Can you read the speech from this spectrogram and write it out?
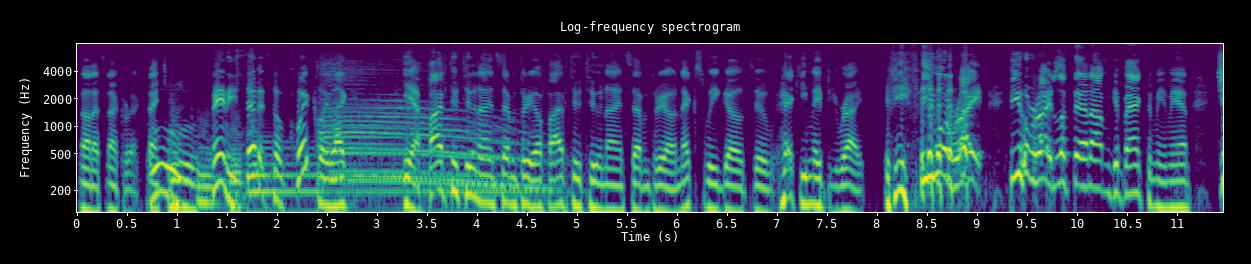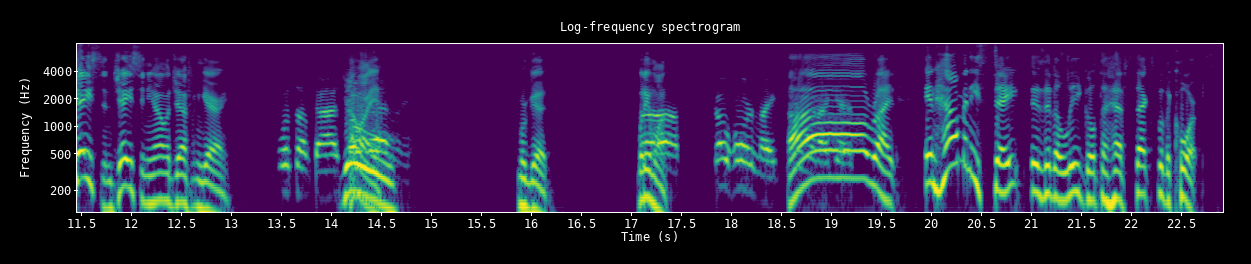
No, that's not correct. Thank you. Man, he said it so quickly. Like, Yeah, 522-9730, 522-9730. Next we go to, heck, he may be right. If you, if you were right, if you were right, look that up and get back to me, man. Jason, Jason, you're on with Geoff and Gary? What's up, guys? Yo. How are you? We're good. What do you want? Go Horn Lake. all right. In how many states is it illegal to have sex with a corpse?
